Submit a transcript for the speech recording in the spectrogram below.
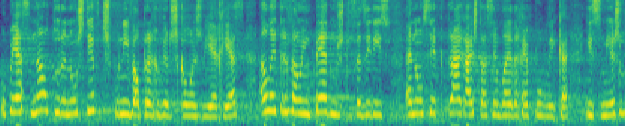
O PS, na altura, não esteve disponível para rever os escalões do IRS. A lei Travão impede-nos de fazer isso, a não ser que traga a esta Assembleia da República isso mesmo.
